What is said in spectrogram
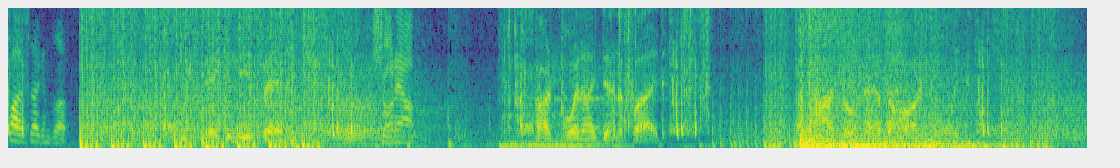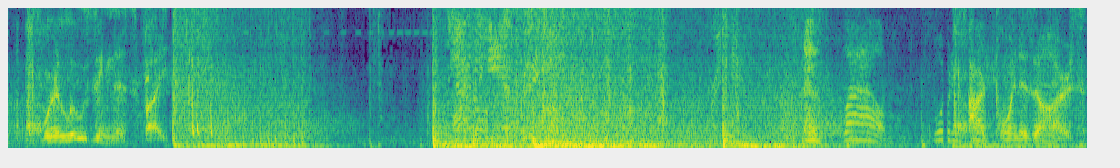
Five seconds left. We've taken the advantage. Shot out. Hardpoint identified. Hostiles have the hardpoint. We're losing this fight. Is ours.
